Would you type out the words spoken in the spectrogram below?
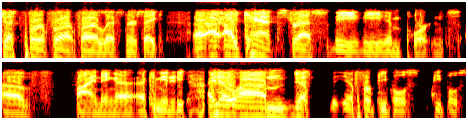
just for for for our listeners' sake, I, I can't stress the the importance of finding a, a community. I know, um, just you know, for people's people's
